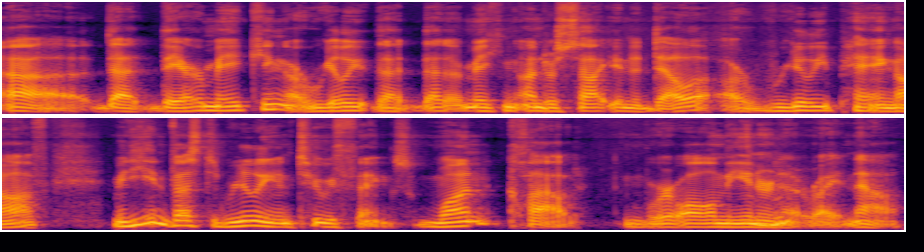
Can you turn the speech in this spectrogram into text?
uh, that they are making are really that that are making under Satya Nadella are really paying off. I mean, he invested really in two things. One, cloud. We're all on the internet right now.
